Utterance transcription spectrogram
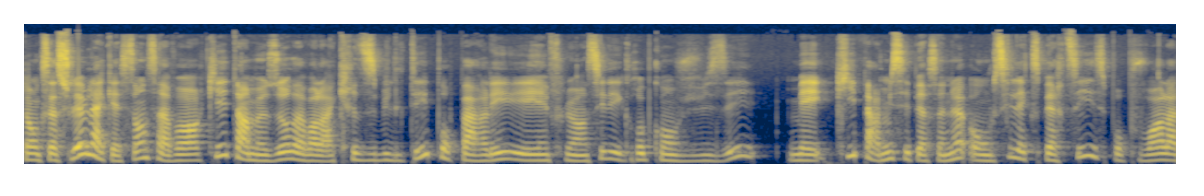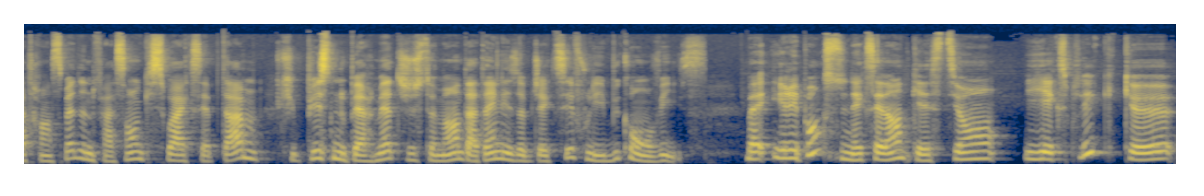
Donc, ça soulève la question de savoir qui est en mesure d'avoir la crédibilité pour parler et influencer les groupes qu'on viser mais qui parmi ces personnes-là ont aussi l'expertise pour pouvoir la transmettre d'une façon qui soit acceptable, qui puisse nous permettre justement d'atteindre les objectifs ou les buts qu'on vise? Bien, il répond que c'est une excellente question. Il explique qu'il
